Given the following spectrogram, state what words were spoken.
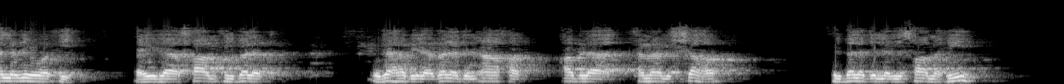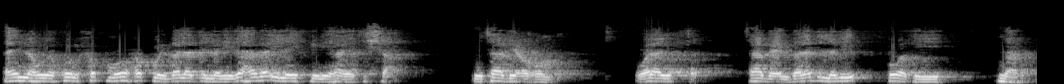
الذي هو فيه. فإذا صام في بلد وذهب إلى بلد آخر قبل تمام الشهر في البلد الذي صام فيه فإنه يكون حكمه حكم البلد الذي ذهب إليه في نهاية الشهر. يتابعهم ولا يفطر تابع البلد الذي هو فيه. نعم.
